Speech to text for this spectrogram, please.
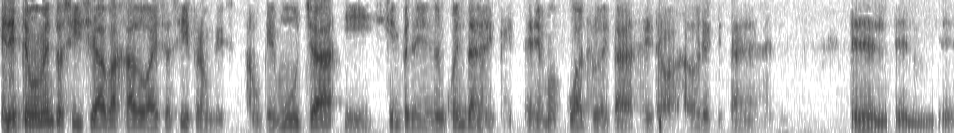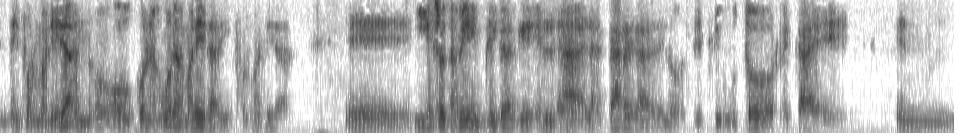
En este momento sí se ha bajado a esa cifra, aunque, aunque es mucha, y siempre teniendo en cuenta que tenemos cuatro de cada seis trabajadores que están en, en la informalidad, ¿no? O con alguna manera de informalidad. Eh, y eso también implica que la, carga de los del tributo recae en,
